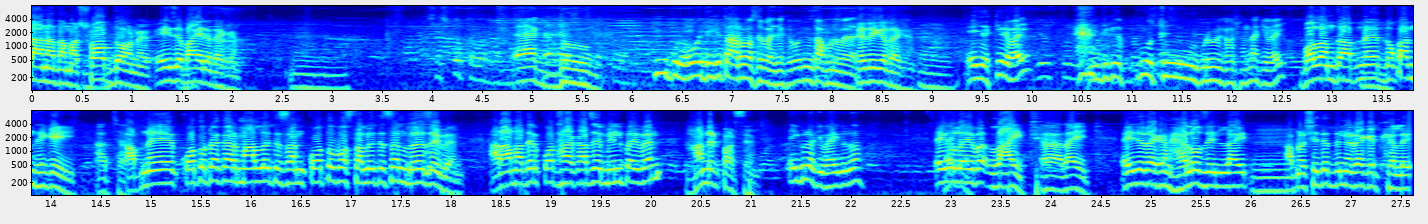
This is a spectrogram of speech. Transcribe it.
চায়না তামা সব ধরনের। এই যে বাইরে দেখেন। একদম। কি পুরো? ওইদিকে তো আরও আছে ভাই ওইদিকে যাব না ভাই। এদিকে দেখেন। এই যে কি রে ভাই? এইদিকে তো প্রচুর পরিমাণ কালেকশন নাকি ভাই? বললাম তো আপনি দোকান থেকেই। আচ্ছা। আপনি কত টাকার মাল লইতে চান কত বস্তা লইতে চান লয়ে যাবেন আর আমাদের কথা কাজে মিল পাইবেন হান্ড্রেড পার্সেন্ট এইগুলো কি ভাই এগুলো? এইগুলো এবার লাইট হ্যাঁ লাইট এই যে দেখেন হ্যালোজিন লাইট আপনার শীতের দিনে র্যাকেট খেলে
